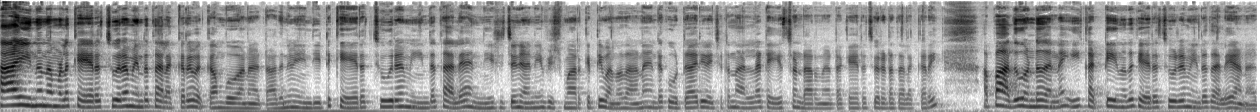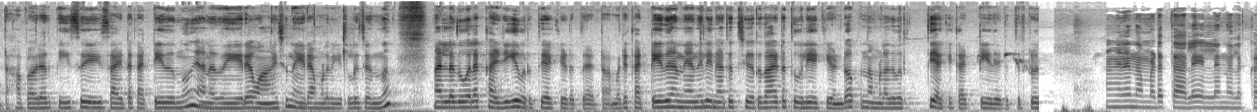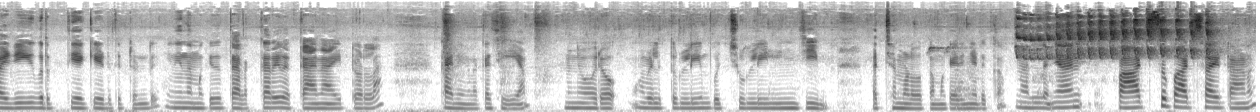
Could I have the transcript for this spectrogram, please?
Hi ഇന്ന് നമ്മൾ കേരച്ചൂര മീന്റെ തലക്കറി വെക്കാൻ പോവാണ് കേട്ടോ. അതിന് വേണ്ടിയിട്ട് കേരച്ചൂര മീന്റെ തല അന്വേഷിച്ച് ഞാൻ ഈ ഫിഷ് മാർക്കറ്റിൽ വന്നതാണ്. എന്റെ കൂട്ടുകാരി വെച്ചിട്ട് നല്ല ടേസ്റ്റ് ഉണ്ടായിരുന്നു കേട്ടോ കേരച്ചൂരയുടെ തലക്കറി. അപ്പോൾ അതുകൊണ്ട് തന്നെ ഈ കട്ട് ചെയ്യുന്നത് കേരച്ചൂര മീന്റെ തലയാണ് കേട്ടോ. അപ്പോൾ അവരത് പീസ് പീസായിട്ട് കട്ട് ചെയ്ത് തന്നു. ഞാനത് നേരെ വാങ്ങിച്ച് നേരെ നമ്മൾ വീട്ടിൽ ചെന്ന് നല്ലതുപോലെ കഴുകി വൃത്തിയാക്കി എടുത്ത് കേട്ടോ. അവർ കട്ട് ചെയ്ത് തന്നെയാണെങ്കിൽ ഇതിനകത്ത് ചെറുതായിട്ട് തൊലിയൊക്കെ ഉണ്ട്. അപ്പോൾ നമ്മളത് വൃത്തിയാക്കി കട്ട് ചെയ്തെടുത്തിട്ട് അങ്ങനെ നമ്മുടെ തലയെല്ലാം നല്ല കഴുകി വൃത്തിയാക്കി എടുത്തിട്ടുണ്ട്. ഇനി നമുക്കിത് തലക്കറി വെക്കാനായിട്ടുള്ള കാര്യങ്ങളൊക്കെ ചെയ്യാം. അങ്ങനെ ഓരോ വെളുത്തുള്ളിയും കൊച്ചുള്ളിയും ഇഞ്ചിയും പച്ചമുളകൊക്കെ നമുക്ക് അരിഞ്ഞെടുക്കാം. നല്ല ഞാൻ പാർട്സ് പാർട്സ് ആയിട്ടാണ്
